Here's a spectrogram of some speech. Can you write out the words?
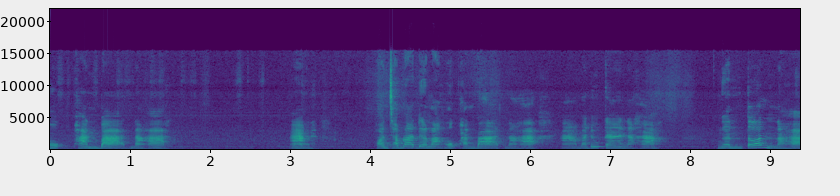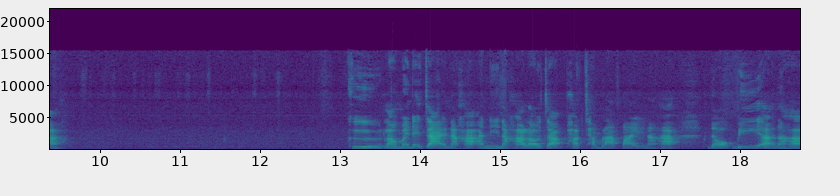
หกพันบาทนะคะ อะ ผ่อนชำระเดือนละหกพันบาทนะคะอะมาดูกันนะคะ เงินต้นนะคะ คือเราไม่ได้จ่ายนะคะ อันนี้นะคะเราจะพักชำระไปนะคะ ดอกเบี้ยนะคะ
